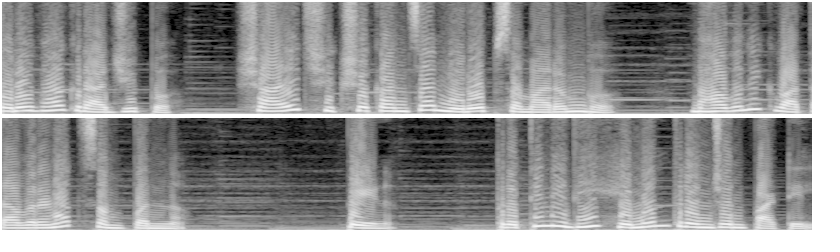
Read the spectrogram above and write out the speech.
सरेभाग राजीप. शाळेत शिक्षकांचा निरोप समारंभ. भावनिक वातावरणात संपन्न. पेण. प्रतिनिधी हेमंत रंजन पाटील.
